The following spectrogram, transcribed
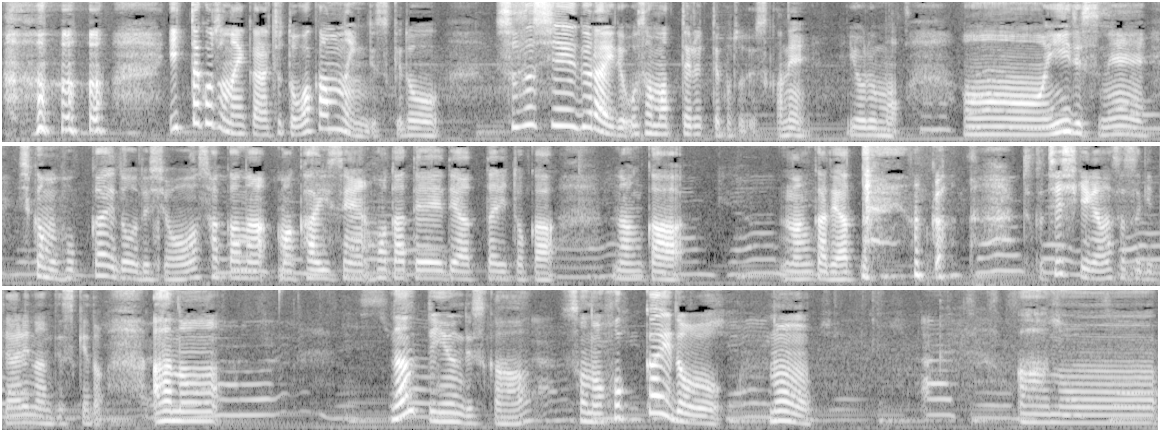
行ったことないからちょっとわかんないんですけど、涼しいぐらいで収まってるってことですかね、夜も。あー、いいですね。しかも北海道でしょ？魚、まあ、海鮮、ホタテであったりとか、なんか、なんかであったり、なんか、ちょっと知識がなさすぎてあれなんですけど、あの、なんて言うんですか？その北海道のあの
